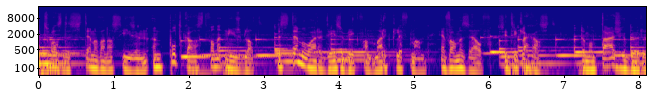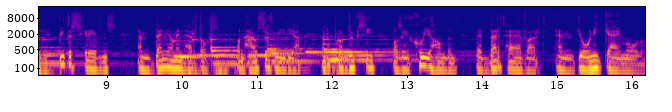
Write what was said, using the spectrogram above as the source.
Dit was De Stemmen van Assisen, een podcast van het Nieuwsblad. De stemmen waren deze week van Mark Cliffman en van mezelf, Cedric Lagast. De montage gebeurde door Pieter Schrevens en Benjamin Hertogs van House of Media. En de productie was in goede handen bij Bert Heijvaart en Joni Keimolen.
